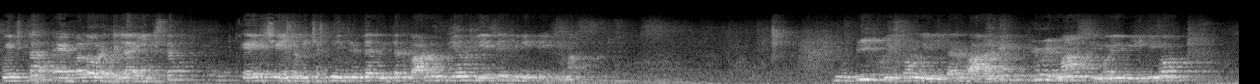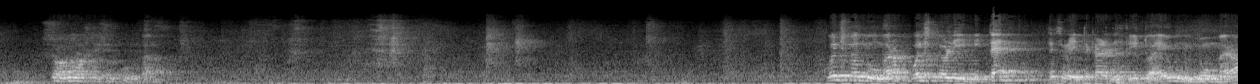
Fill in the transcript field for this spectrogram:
questo è il valore della x che è il centro di ciascun intervallo di ampiezza infinitesima più piccoli sono gli intervalli, più il massimo e il minimo sono lo stesso punto. Questo numero, questo limite, attenzione l'integrale definito è un numero,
